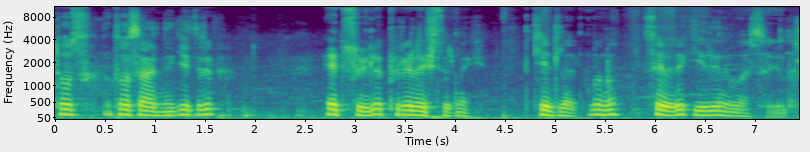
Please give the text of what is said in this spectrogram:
toz, toz haline getirip et suyuyla püreleştirmek. Kediler bunu severek yediğini varsayıyorlar.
